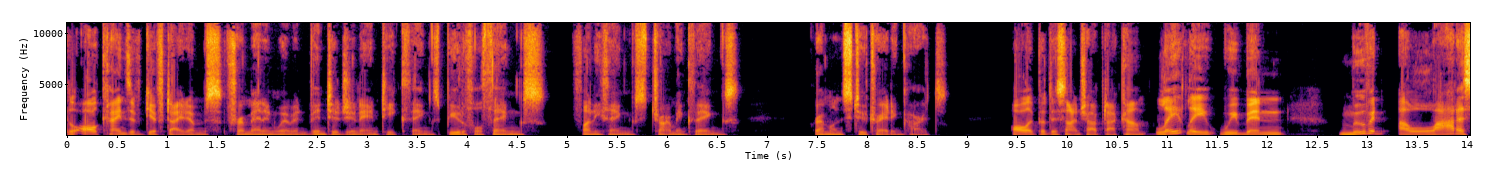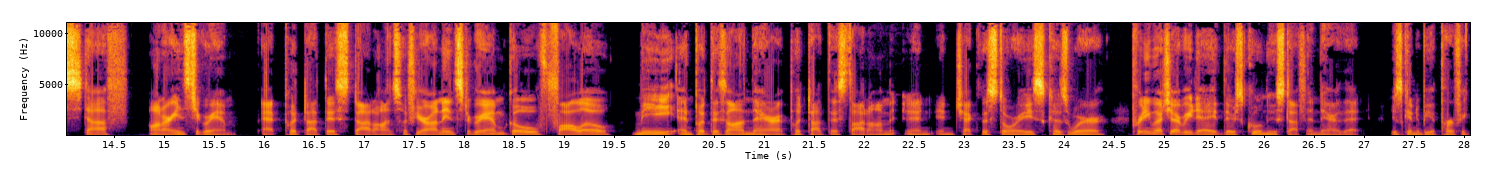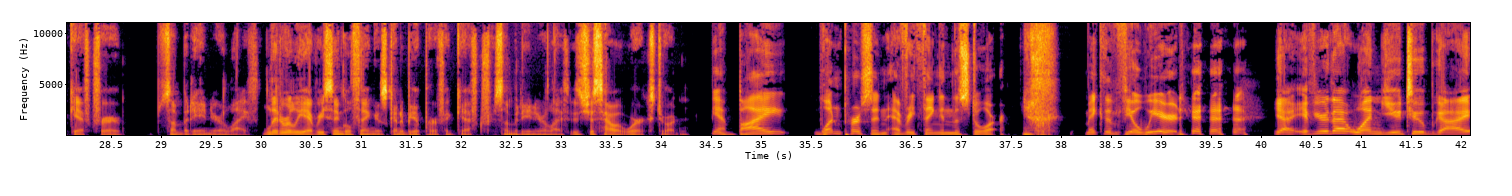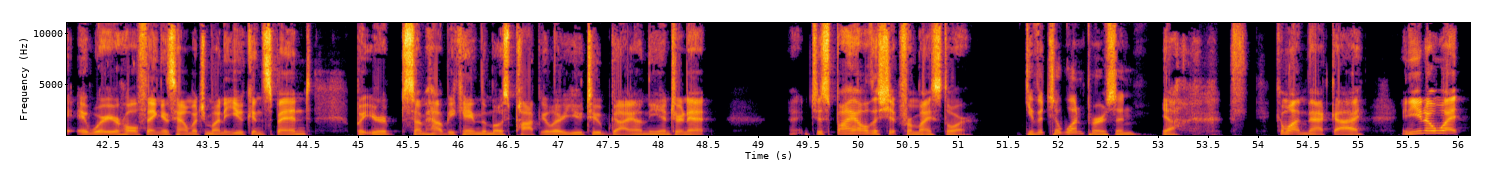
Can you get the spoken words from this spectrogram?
all kinds of gift items for men and women, vintage and antique things, beautiful things, funny things, charming things, Gremlins 2 trading cards. All at putthisonshop.com. Lately, we've been moving a lot of stuff on our Instagram at put.this.on. So if you're on Instagram, go follow me and put this on there at put.this.on and, and check the stories because we're pretty much every day there's cool new stuff in there that is going to be a perfect gift for somebody in your life. Literally every single thing is going to be a perfect gift for somebody in your life. It's just how it works, Jordan. Yeah, buy one person everything in the store. Make them feel weird. Yeah, if you're that one YouTube guy eh, where your whole thing is how much money you can spend, but you're somehow became the most popular YouTube guy on the internet, eh, just buy all the shit from my store. Give it to one person. Yeah. Come on, that guy. And you know what?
